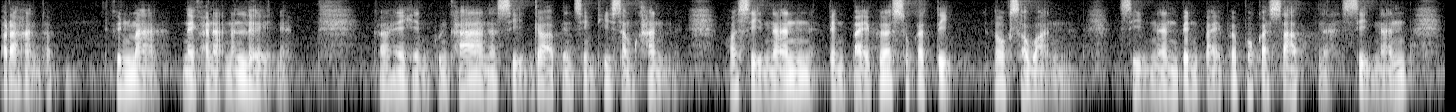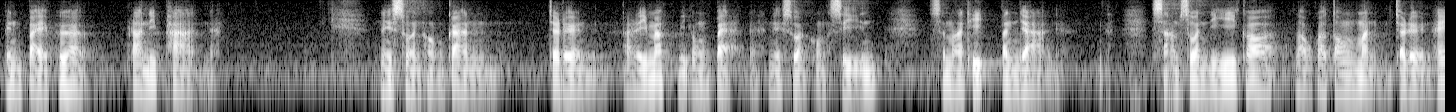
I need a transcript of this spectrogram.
พระหันต์ ขึ้นมาในขณะนั้นเลยเนี่ยก็ให้เห็นคุณค่านะศีลก็เป็นสิ่งที่สำคัญ เพราะศีลนั้นเป็นไปเพื่อสุคติโลกสวรรค์ศีลนั้นเป็นไปเพื่อโภกทรัพย์นะศีลนั้นเป็นไปเพื่อพระนิพพานนะในส่วนของการเจริญอริมักมีองค์8นะในส่วนของศีล สมาธิปัญญาเนี่ยสามส่วนนี้ก็เราก็ต้องหมั่นเจริญให้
